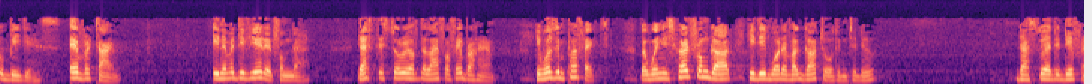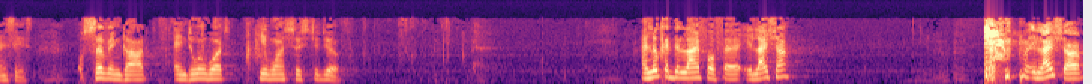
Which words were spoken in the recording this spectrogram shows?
obedience every time. He never deviated from that. That's the story of the life of Abraham. He wasn't perfect, but when he's heard from God, he did whatever God told him to do. That's where the difference is. Serving God and doing what He wants us to do. I look at the life of uh, Elisha. Elisha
